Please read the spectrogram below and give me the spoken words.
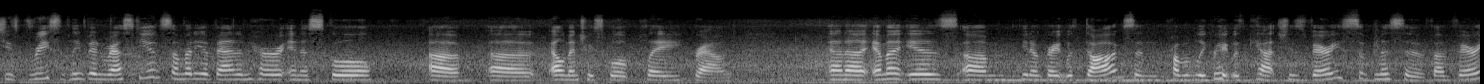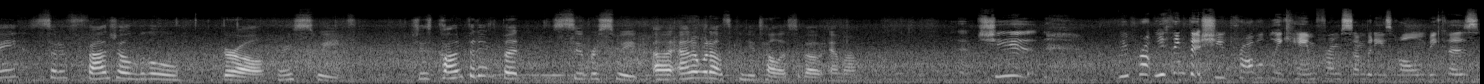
she's recently been rescued. Somebody abandoned her in a school, uh, uh, elementary school playground. And uh, Emma is, um, you know, great with dogs and probably great with cats. She's very submissive, a very sort of fragile little girl, very sweet. She's confident but super sweet. Uh, Anna, what else can you tell us about Emma? She, we pro- we think that she probably came from somebody's home because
